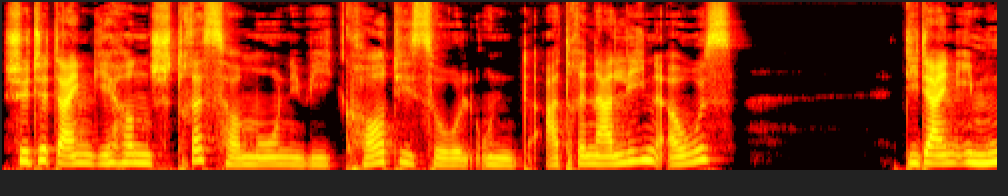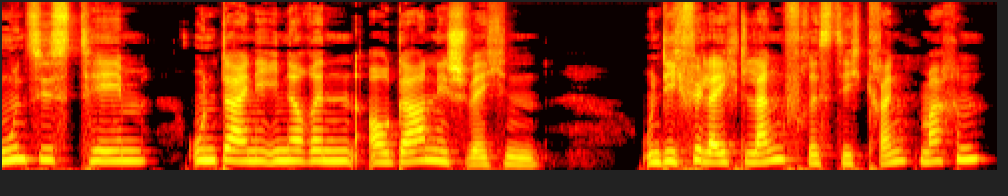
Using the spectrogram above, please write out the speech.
schüttet dein Gehirn Stresshormone wie Cortisol und Adrenalin aus, die dein Immunsystem und deine inneren Organe schwächen und dich vielleicht langfristig krank machen?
